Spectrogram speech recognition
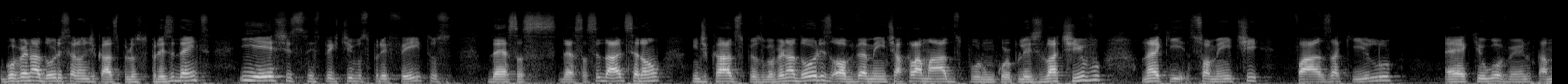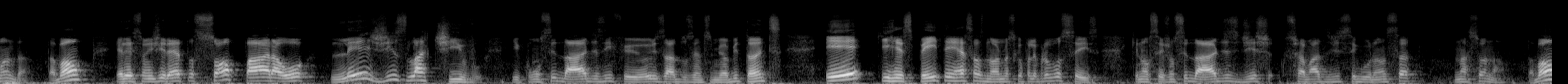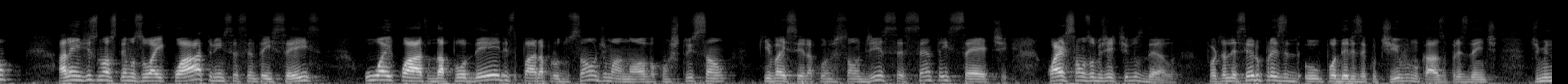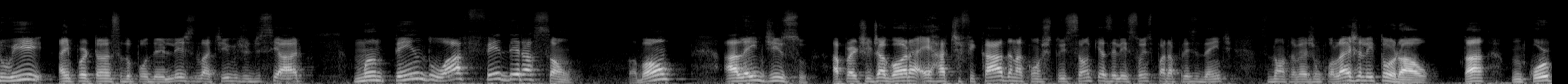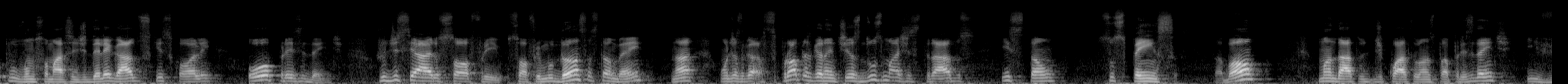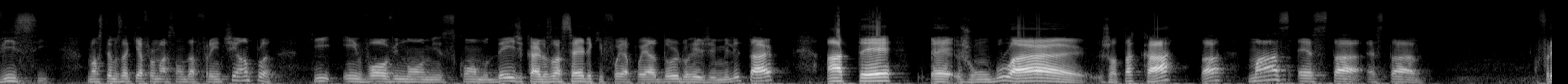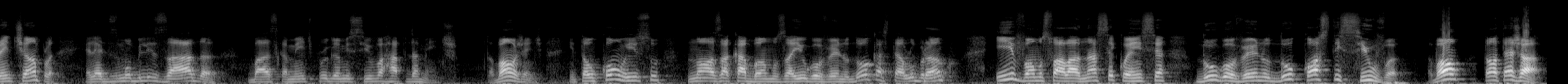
Governadores serão indicados pelos presidentes e estes respectivos prefeitos dessas, dessas cidades serão indicados pelos governadores, obviamente aclamados por um corpo legislativo, né, que somente faz aquilo é, que o governo está mandando, tá bom? Eleições diretas só para o legislativo e com cidades inferiores a 200 mil habitantes e que respeitem essas normas que eu falei para vocês, que não sejam cidades de, chamadas de segurança nacional, tá bom? Além disso, nós temos o AI4 em 66, o AI4 dá poderes para a produção de uma nova Constituição, que vai ser a Constituição de 67. Quais são os objetivos dela? Fortalecer o, o poder executivo, no caso o presidente, diminuir a importância do poder legislativo e judiciário, mantendo a federação, tá bom? Além disso, a partir de agora é ratificada na Constituição que as eleições para presidente se dão através de um colégio eleitoral, tá? Um corpo, vamos chamar assim, de delegados que escolhem o presidente. O judiciário sofre, sofre mudanças também, né? onde as, as próprias garantias dos magistrados estão suspensas, tá bom? Mandato de quatro anos para presidente e vice. Nós temos aqui a formação da Frente Ampla, que envolve nomes como desde Carlos Lacerda, que foi apoiador do regime militar, até é, João Goulart, JK, tá? Mas esta, esta Frente Ampla, ela é desmobilizada basicamente por Gami Silva rapidamente. Tá bom, gente? Então, com isso, nós acabamos aí o governo do Castelo Branco e vamos falar na sequência do governo do Costa e Silva. Bom? Então até já!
